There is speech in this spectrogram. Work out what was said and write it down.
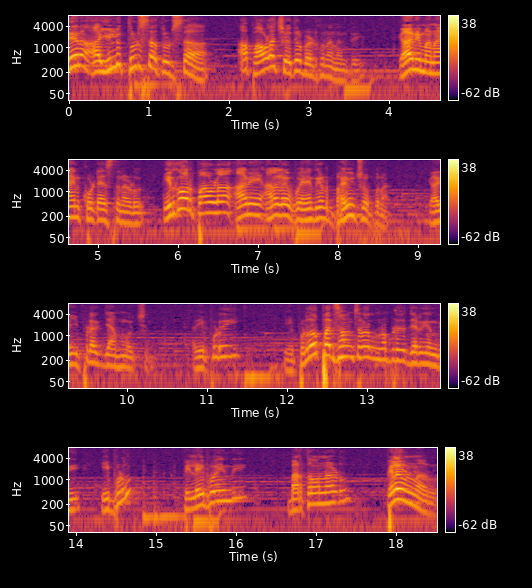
నేను ఆ ఇల్లు తుడుస్తా తుడుస్తా ఆ పావలా చేతులు పట్టుకున్నాను అంతే. కానీ మా నాయన కొట్టేస్తున్నాడు. ఇదిగో పావలా అని అనలేకపోయాను. ఎందుకంటే భయం చొప్పున. కానీ ఇప్పుడు అది జ్ఞాపకం వచ్చింది. అది ఎప్పుడు? ఎప్పుడో పది సంవత్సరాలు ఉన్నప్పుడు జరిగింది. ఇప్పుడు పెళ్ళైపోయింది. భర్త ఉన్నాడు. పిల్లలు ఉన్నారు.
